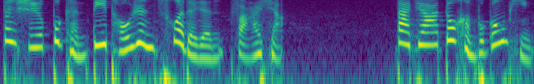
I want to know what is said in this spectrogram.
但是不肯低头认错的人，反而想：大家都很不公平，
